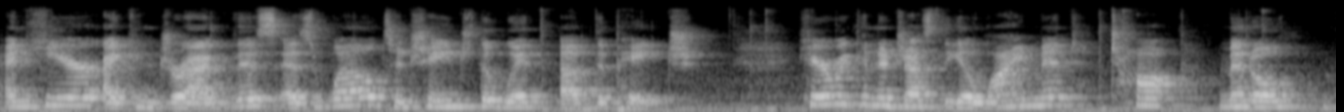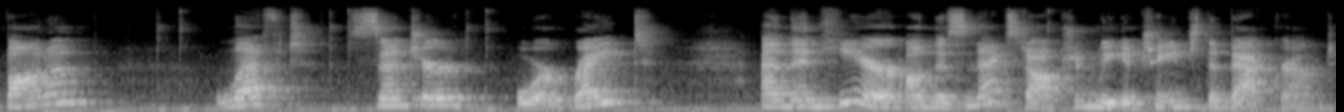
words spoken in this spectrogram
and here I can drag this as well to change the width of the page. Here we can adjust the alignment, top, middle, bottom, left, center, or right. And then here on this next option, we can change the background.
